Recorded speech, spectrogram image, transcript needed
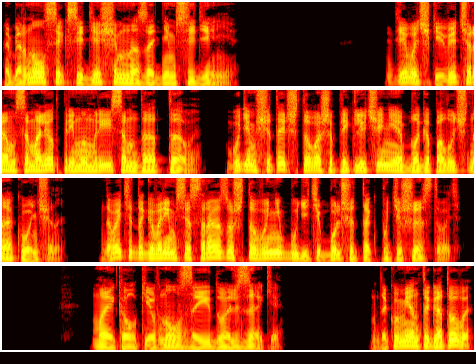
обернулся к сидящим на заднем сиденье. «Девочки, вечером самолет прямым рейсом до Оттавы. Будем считать, что ваше приключение благополучно окончено. Давайте договоримся сразу, что вы не будете больше так путешествовать». Майкл кивнул Заиду Альзаки. «Документы готовы?»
